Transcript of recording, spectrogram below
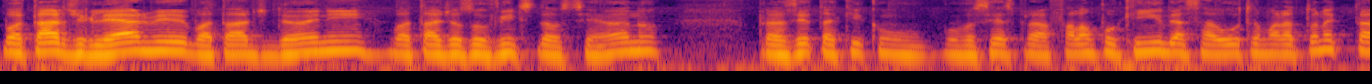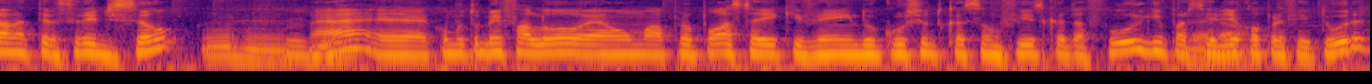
Boa tarde, Guilherme. Boa tarde, Dani. Boa tarde aos ouvintes da Oceano. Prazer estar aqui com, com vocês para falar um pouquinho dessa ultramaratona que está na terceira edição. Uhum. Né? É, como tu bem falou, é uma proposta aí que vem do curso de Educação Física da FURG, em parceria Legal. com a Prefeitura.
